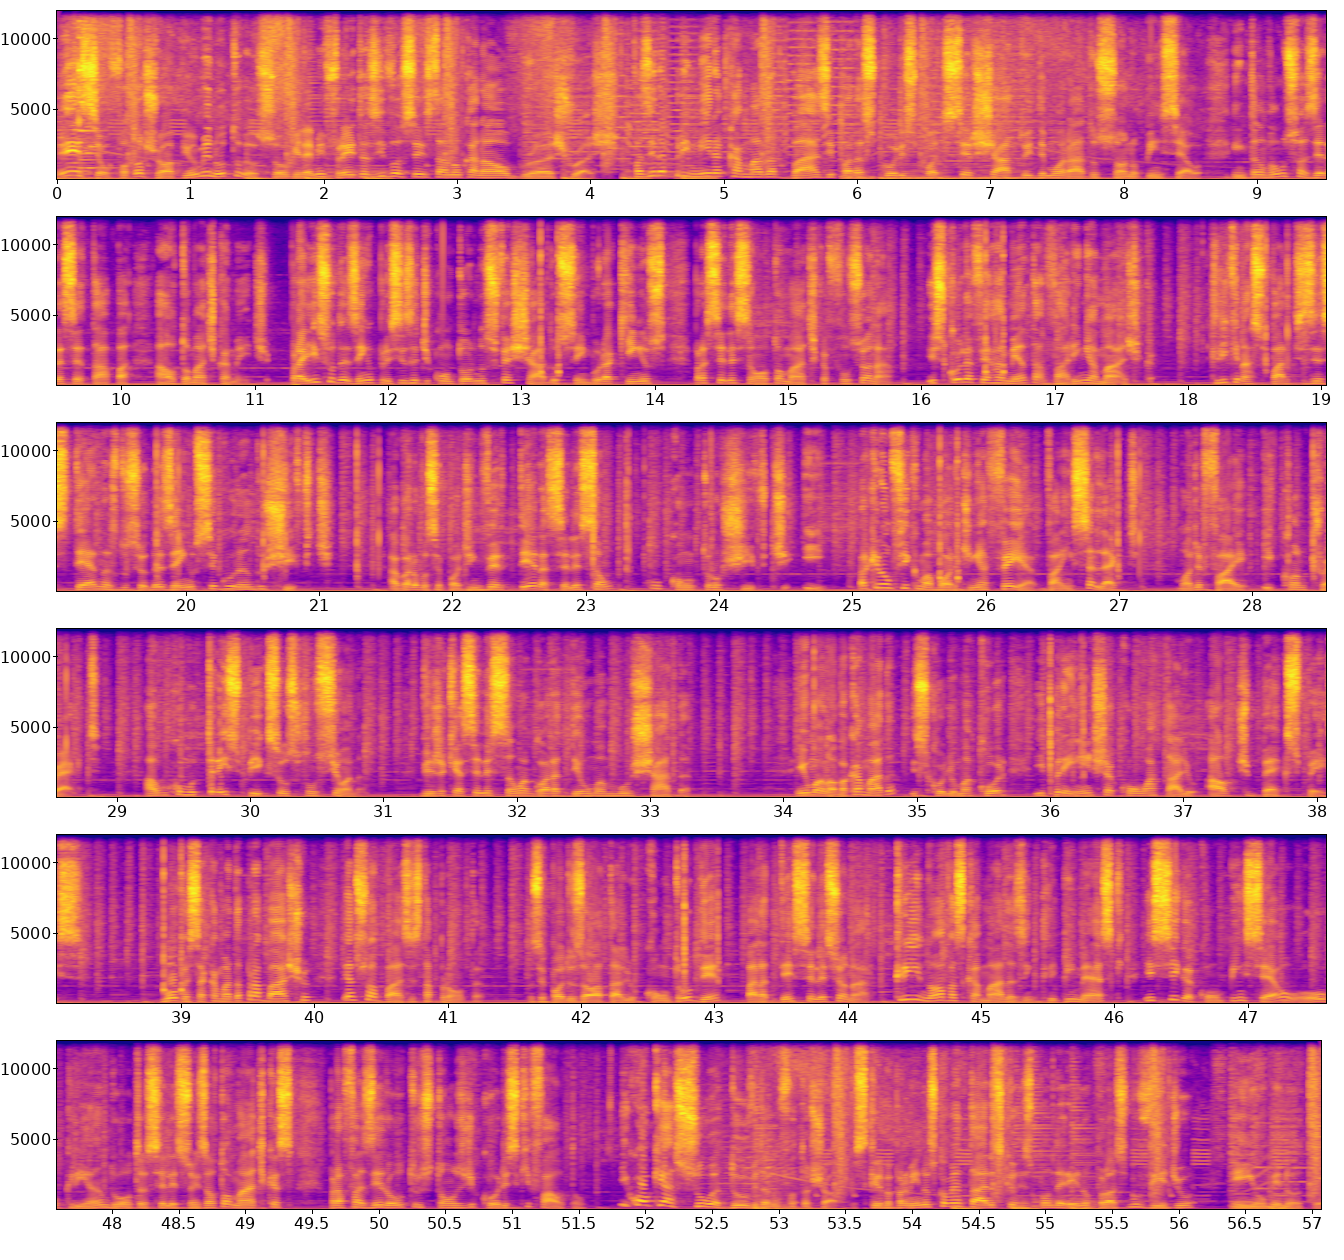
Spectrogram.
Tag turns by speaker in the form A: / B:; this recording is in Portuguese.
A: Esse é o Photoshop em um minuto, eu sou o Guilherme Freitas e você está no canal Brush Rush. Fazer a primeira camada base para as cores pode ser chato e demorado só no pincel, então vamos fazer essa etapa automaticamente. Para isso o desenho precisa de contornos fechados sem buraquinhos para a seleção automática funcionar. Escolha a ferramenta Varinha Mágica. Clique nas partes externas do seu desenho segurando o Shift. Agora você pode inverter a seleção com Ctrl Shift I. Para que não fique uma bordinha feia, vá em Select, Modify e Contract algo como 3 pixels funciona. Veja que a seleção agora deu uma murchada. Em uma nova camada, escolha uma cor e preencha com o atalho Alt Backspace. Mova essa camada para baixo e a sua base está pronta. Você pode usar o atalho Ctrl D para desselecionar. Crie novas camadas em Clipping Mask e siga com o pincel ou criando outras seleções automáticas para fazer outros tons de cores que faltam. E qual é a sua dúvida no Photoshop? Escreva para mim nos comentários que eu responderei no próximo vídeo em um minuto.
